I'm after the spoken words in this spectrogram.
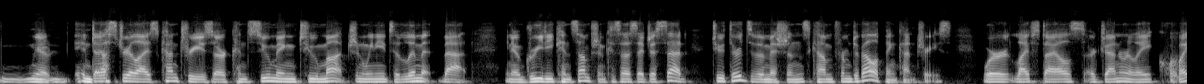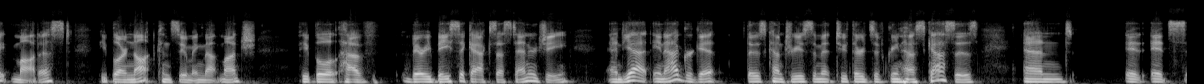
you know industrialized countries are consuming too much and we need to limit that you know greedy consumption. Because as i just said two-thirds of emissions come from developing countries where lifestyles are generally quite modest. People are not consuming that much. People have very basic access to energy. And yet in aggregate those countries emit two-thirds of greenhouse gases. And it, it's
